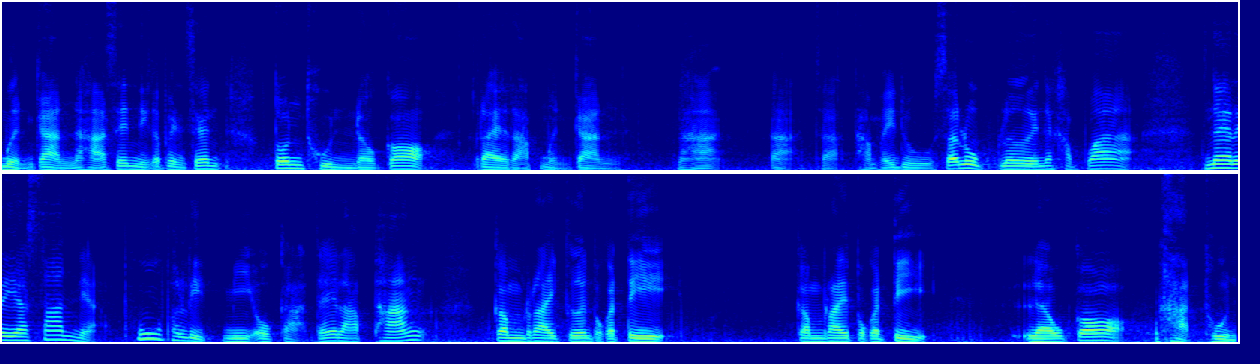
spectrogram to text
เหมือนกันนะฮะเส้นนี้ก็เป็นเส้นต้นทุนแล้วก็รายรับเหมือนกันนะฮะจะทำให้ดูสรุปเลยนะครับว่า ในระยะสั้นเนี่ยผู้ผลิตมีโอกาสได้รับทั้งกำไรเกินปกติกำไรปกติ แล้วก็ขาดทุน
